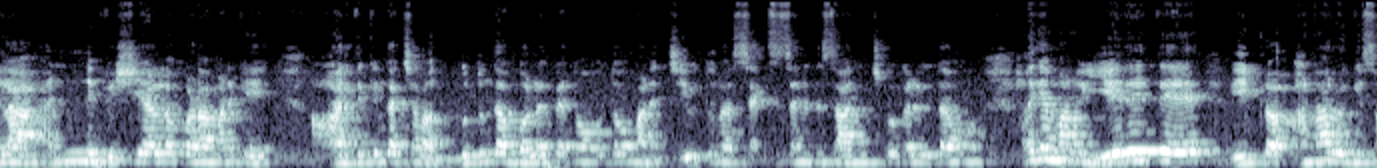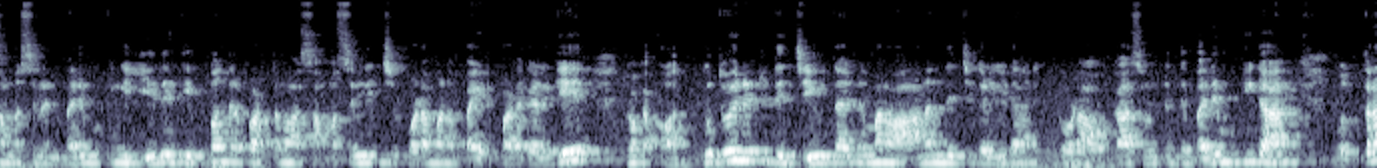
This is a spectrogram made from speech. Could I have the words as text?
ఇలా అన్ని విషయాల్లో కూడా మనకి ఆర్థికంగా చాలా అద్భుతంగా బలోపేతం అవుతాం. మన జీవితంలో సక్సెస్ అనేది సాధించుకోగలుగుతాము. అలాగే మనం ఏదైతే ఇంట్లో అనారోగ్య సమస్యలను మరి ముఖ్యంగా ఏదైతే ఇబ్బందులు పడతామో ఆ సమస్యల నుంచి కూడా మనం బయటపడగలిగి ఒక అద్భుతమైనటువంటి జీవితాన్ని మనం ఆనందించగలిగడానికి కూడా అవకాశం ఉంటుంది. మరి ముఖ్యంగా ఉత్తర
